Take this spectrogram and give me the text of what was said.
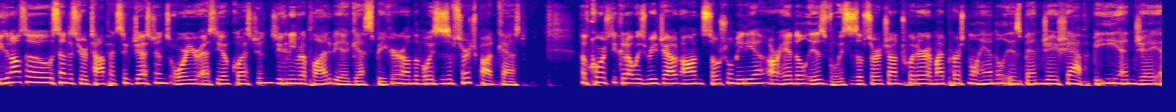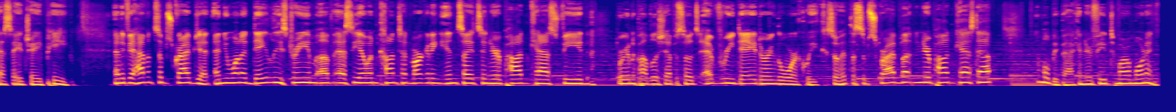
You can also send us your topic suggestions or your SEO questions. You can even apply to be a guest speaker on the Voices of Search podcast. Of course, you could always reach out on social media. Our handle is Voices of Search on Twitter, and my personal handle is Ben J. Shap, B E N J S H A P. And if you haven't subscribed yet and you want a daily stream of SEO and content marketing insights in your podcast feed, we're going to publish episodes every day during the work week. So hit the subscribe button in your podcast app, and we'll be back in your feed tomorrow morning.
